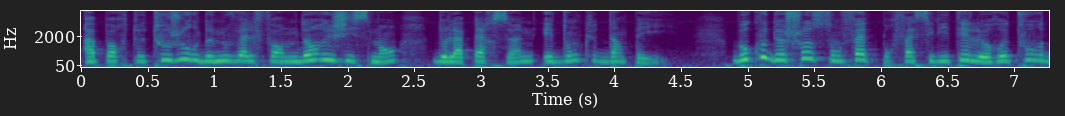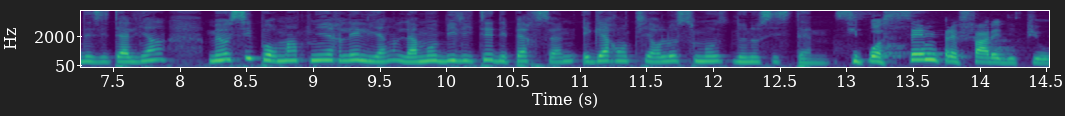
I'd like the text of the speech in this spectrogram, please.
apporte toujours de nouvelles formes d'enrichissement de la personne et donc d'un pays. Beaucoup de choses sont faites pour faciliter le retour des Italiens, mais aussi pour maintenir les liens, la mobilité des personnes et garantir l'osmose de nos systèmes. Si può sempre fare di più.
